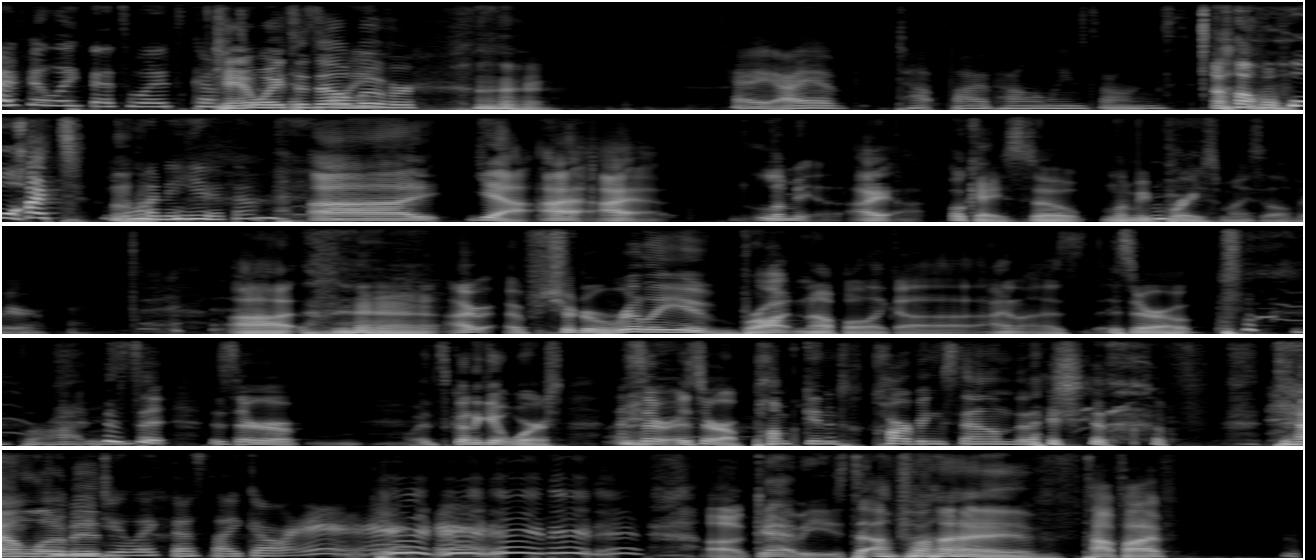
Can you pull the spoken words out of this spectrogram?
I feel like that's what it's coming. "Can't to wait to tell. Mover." Hey, I have top five Halloween songs. what? You want to hear them? Uh, yeah. I, I let me. I okay. So let me brace myself here. Uh, I, I should have really brought up a, like a. I don't know. Is, is there a? Broughton. Is there? Is there a? It's going to get worse. Is there? Is there a pumpkin carving sound that I should have Can you downloaded? do like the psycho? uh, Gabby's top five. Top five.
